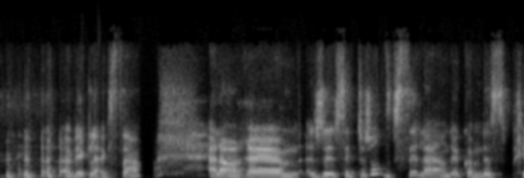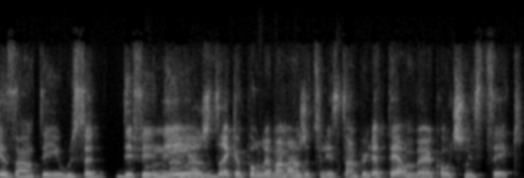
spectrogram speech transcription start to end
avec l'accent. Alors, euh, c'est toujours difficile hein, de, comme de se présenter ou se définir. Mm-hmm. Je dirais que pour le moment, j'utilise un peu le terme coach mystique.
